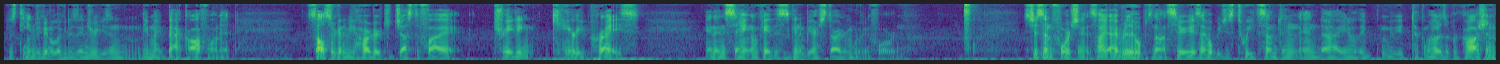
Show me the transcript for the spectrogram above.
because teams are going to look at his injuries and they might back off on it. It's also going to be harder to justify trading Carey Price and then saying, okay, this is going to be our starter moving forward. It's just unfortunate. So I, I really hope it's not serious. I hope he just tweaked something and, uh, you know, they maybe took him out as a precaution.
